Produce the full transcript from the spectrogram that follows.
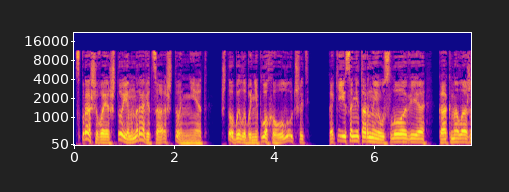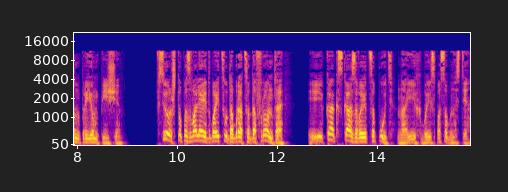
спрашивая, что им нравится, а что нет, что было бы неплохо улучшить, какие санитарные условия, как налажен прием пищи. Все, что позволяет бойцу добраться до фронта, и как сказывается путь на их боеспособности.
